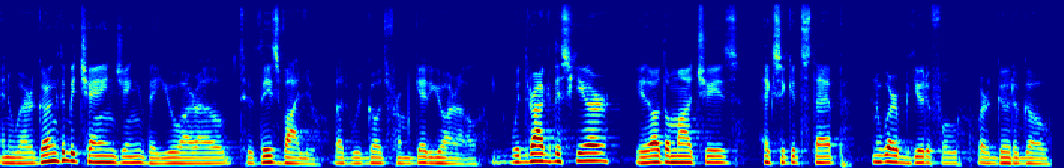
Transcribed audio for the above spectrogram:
and we're going to be changing the URL to this value that we got from get URL. We drag this here, it auto matches, execute step, and we're beautiful, we're good to go.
